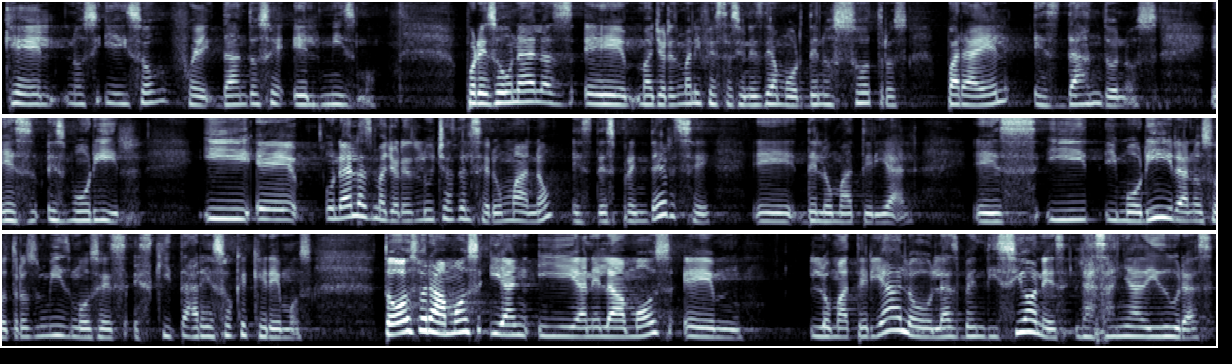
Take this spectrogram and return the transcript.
que Él nos hizo fue dándose Él mismo. Por eso una de las eh, mayores manifestaciones de amor de nosotros para Él es dándonos, es, es morir. Y eh, una de las mayores luchas del ser humano es desprenderse eh, de lo material, es y, morir a nosotros mismos, es, quitar eso que queremos. Todos oramos y, anhelamos em, lo material o las bendiciones, las añadiduras,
